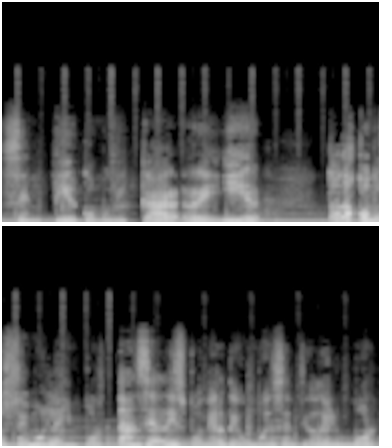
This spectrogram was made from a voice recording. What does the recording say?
sentir, comunicar, reír. Todos conocemos la importancia de disponer de un buen sentido del humor.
